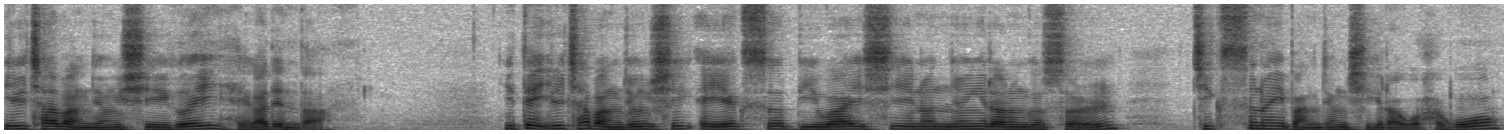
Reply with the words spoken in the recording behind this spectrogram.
1차 방정식의 해가 된다. 이때 1차 방정식 ax, by, c는 0이라는 것을 직선의 방정식이라고 하고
